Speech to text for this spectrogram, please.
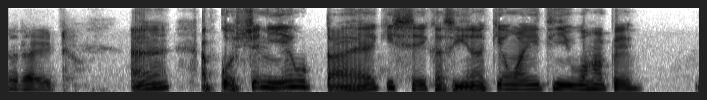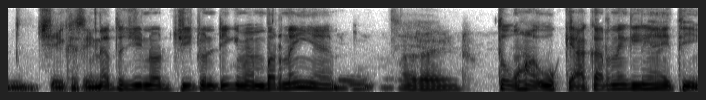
राइट हैं? अब क्वेश्चन ये उठता है कि शेख हसीना क्यों आई थी वहाँ पे? शेख हसीना तो जी नॉट जी ट्वेंटी की मेंबर नहीं है। राइट तो वहाँ वो क्या करने के लिए आई थी?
